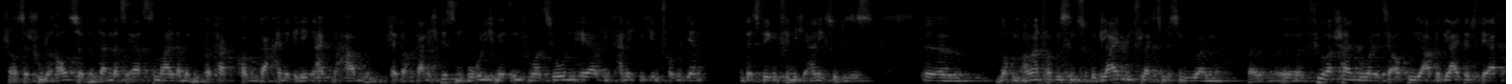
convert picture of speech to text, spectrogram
schon aus der Schule raus sind und dann das erste Mal damit in Kontakt kommen, gar keine Gelegenheit mehr haben und vielleicht auch gar nicht wissen, wo hole ich mir jetzt Informationen her, wie kann ich mich informieren. Und deswegen finde ich eigentlich so dieses äh, noch am Anfang ein bisschen zu begleiten, vielleicht so ein bisschen wie beim, beim äh, Führerschein, wo man jetzt ja auch ein Jahr begleitet fährt,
